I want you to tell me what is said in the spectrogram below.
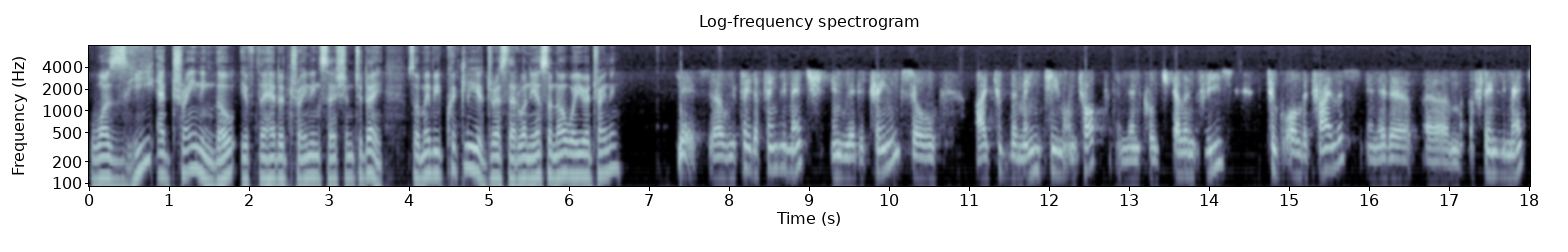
was he at training though? If they had a training session today, so maybe quickly address that one. Yes or no? Were you at training? Yes, uh, we played a friendly match and we had a training. So I took the main team on top, and then Coach Ellen Fries took all the trialists and had a, um, a friendly match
